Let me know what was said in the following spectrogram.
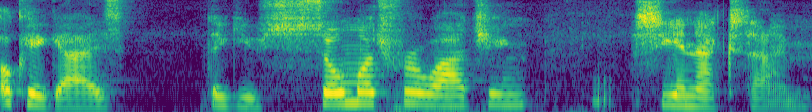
Okay, guys, thank you so much for watching. See you next time.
